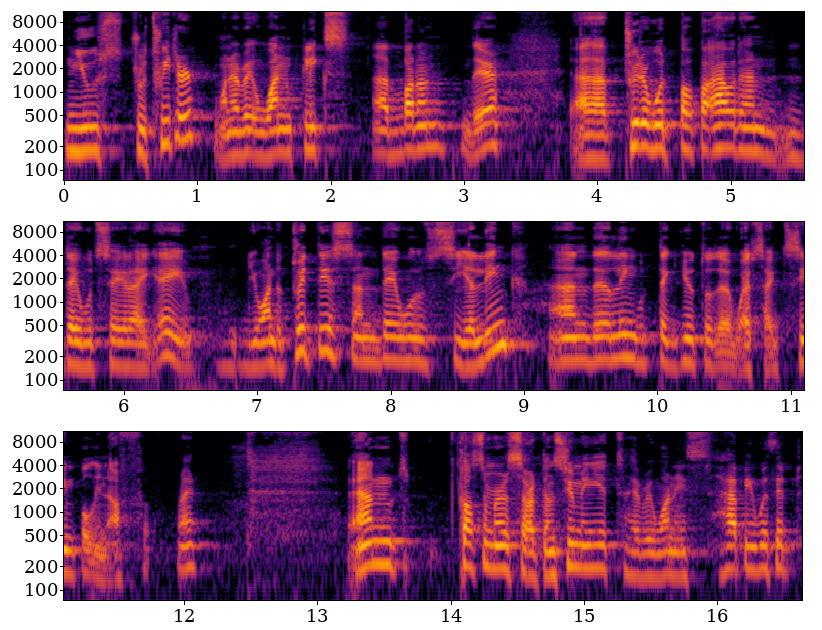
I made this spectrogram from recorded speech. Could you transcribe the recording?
news through Twitter. Whenever one clicks a button there, uh, Twitter would pop out and they would say like, "Hey, you want to tweet this?" And they will see a link, and the link would take you to the website. Simple enough, right? And customers are consuming it. Everyone is happy with it.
